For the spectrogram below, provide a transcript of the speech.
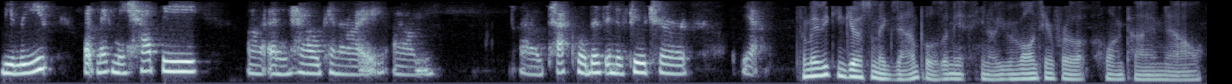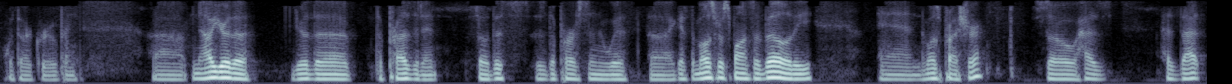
believe, what makes me happy, uh, and how can I um, uh, tackle this in the future. Yeah. So maybe you can give us some examples. I mean, you know, you've been volunteering for a long time now with our group, and uh, now you're the you're the the president. so this is the person with, uh, I guess, the most responsibility and the most pressure. So has has that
